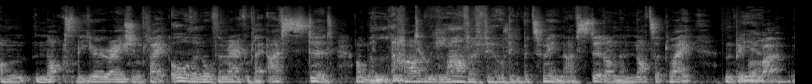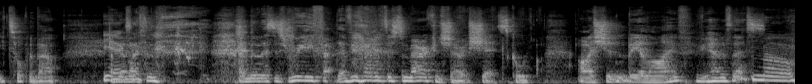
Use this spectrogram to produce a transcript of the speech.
on not the Eurasian plate or the North American plate. I've stood on the hard lava field in between. I've stood on the not a plate." And people Yeah. are like, "What are you talking about?" Yeah, and, then exactly. think- and then there's this really. Fa- have you heard of this American show? It's shit. It's called "I Shouldn't Be Alive." Have you heard of this? No.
